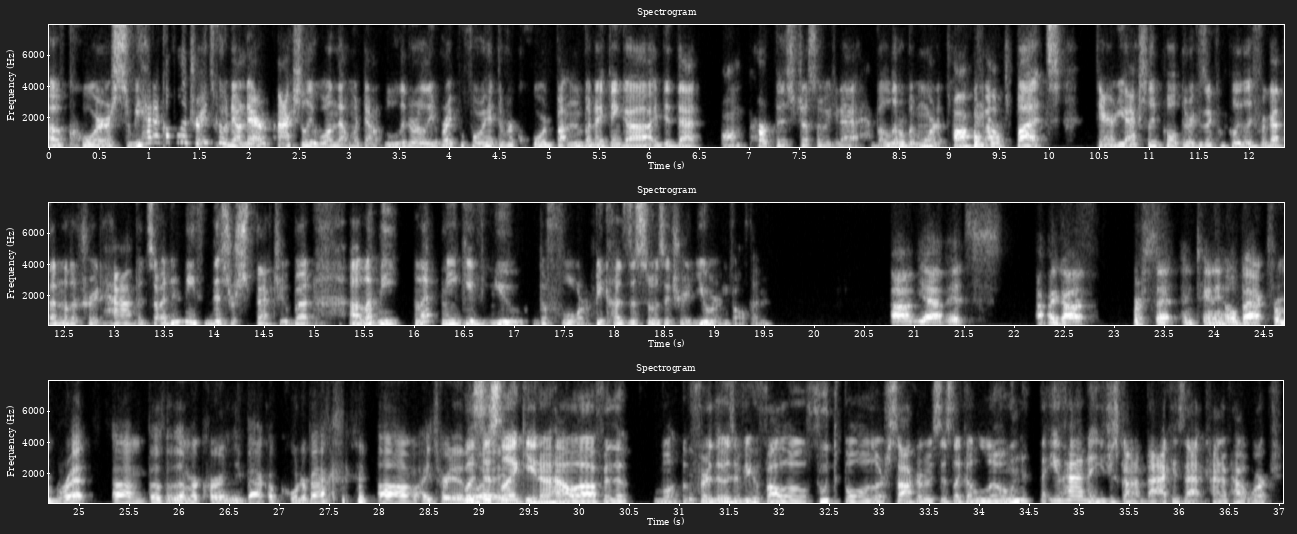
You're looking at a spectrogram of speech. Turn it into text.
of course. We had a couple of trades go down there. Actually, one that went down literally right before we hit the record button, but I think uh, I did that on purpose just so we could have a little bit more to talk about. but Darren, you actually pulled through because I completely forgot that another trade happened. So I didn't mean to disrespect you, but uh, let me let me give you the floor because this was a trade you were involved in. Um, yeah, it's I got Brissett and Tannehill back from Brett um, both of them are currently backup quarterbacks. um, I traded. Was away... this like you know how uh for the for those of you who follow football or soccer, was this like a loan that you had and you just got them back? Is that kind of how it worked?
